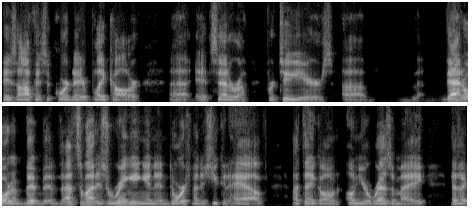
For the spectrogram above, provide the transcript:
his offensive coordinator, play caller, uh, et cetera, for two years. Uh, that order that's about as ringing an endorsement as you can have, I think, on on your resume as a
